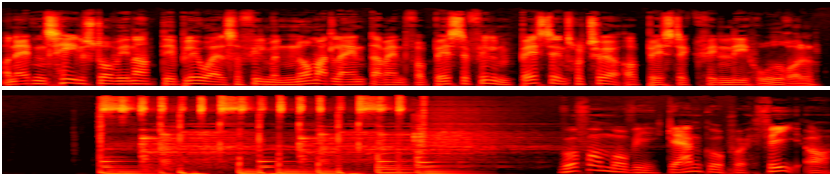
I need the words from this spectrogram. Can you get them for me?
Og nattens helt store vinder, det blev altså filmen Nomadland, der vandt for bedste film, bedste instruktør og bedste kvindelige hovedrolle. Hvorfor må vi gerne gå på fe og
